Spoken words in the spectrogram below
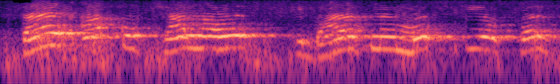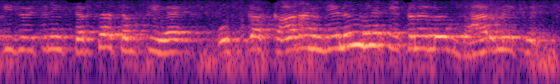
शायद आपको ख्याल ना हो कि भारत में मोक्ष की और स्वर्ग की जो इतनी चर्चा चलती है, उसका कारण ये नहीं है कि इतने लोग धार्मिक हैं।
